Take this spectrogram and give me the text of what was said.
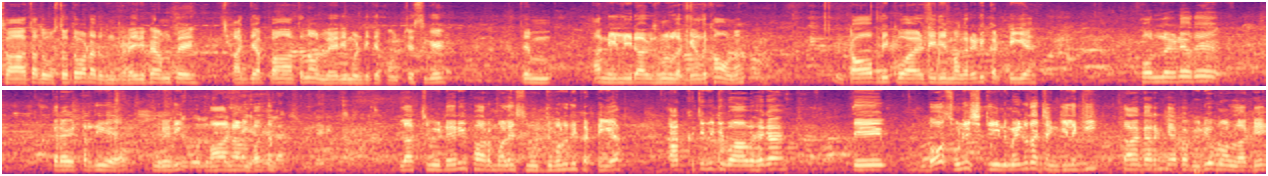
ਸਵਾਗਤ ਆ ਦੋਸਤੋ ਤੁਹਾਡਾ ਦਵਿੰਦਰ ਡੇਰੀ ਫਾਰਮ ਤੇ। ਅੱਜ ਆਪਾਂ ਧਨੌਲੇ ਦੀ ਮੰਡੀ ਤੇ ਪਹੁੰਚੇ ਸੀਗੇ ਤੇ ਆ ਨੀਲੀ ਰਾਵੀ ਤੁਹਾਨੂੰ ਲੱਗਿਆ ਦਿਖਾਉਣ। ਟੌਪ ਦੀ ਕੁਆਲਿਟੀ ਦੀ ਮਗਰ ਜਿਹੜੀ ਕੱਟੀ ਹੈ ਫੁੱਲ ਜਿਹੜੇ ਉਹਦੇ ਕਰੈਕਟਰ ਦੀ ਹੈ ਪੂਰੇ ਦੀ ਮਾਂ ਨਾਲ ਵੱਧ। Lakshmi dairy farm. ਵਾਲੇ ਸੂਰਜਬੁੱਲ ਦੀ ਕੱਟੀ ਆ ਅੱਖ 'ਚ ਵੀ ਜਵਾਬ ਹੈਗਾ ਤੇ ਬਹੁਤ ਸੋਹਣੀ ਸ਼ਕੀਨ ਮੈਨੂੰ ਤਾਂ ਚੰਗੀ ਲੱਗੀ, ਤਾਂ ਕਰਕੇ ਆਪਾਂ ਵੀਡੀਓ ਬਣਾਉਣ ਲੱਗੇ।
